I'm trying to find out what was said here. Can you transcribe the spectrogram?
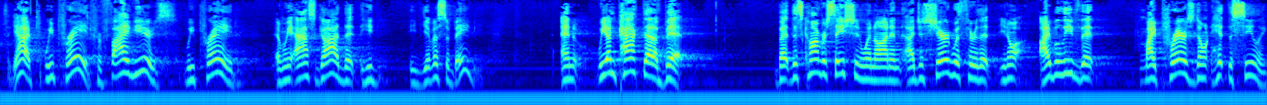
It's like, Yeah, we prayed for five years. We prayed, and we asked God that He'd, he'd give us a baby. And we unpacked that a bit. But this conversation went on, and I just shared with her that, you know, I believe that my prayers don't hit the ceiling.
